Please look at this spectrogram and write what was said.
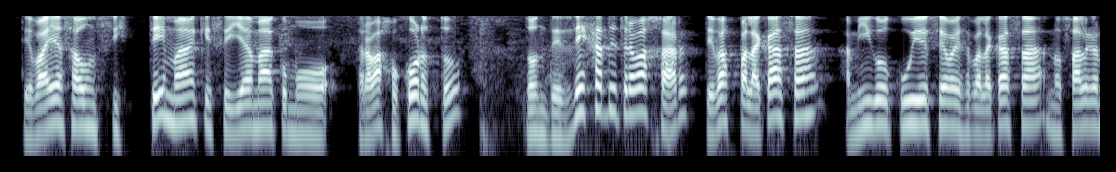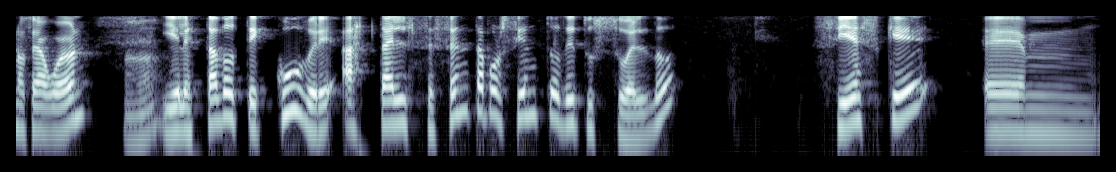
te vayas a un sistema que se llama como trabajo corto, donde dejas de trabajar, te vas para la casa, amigo, cuídese, váyase para la casa, no salga, no sea Ujú. y el Estado te cubre hasta el 60% de tu sueldo si es que, em,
